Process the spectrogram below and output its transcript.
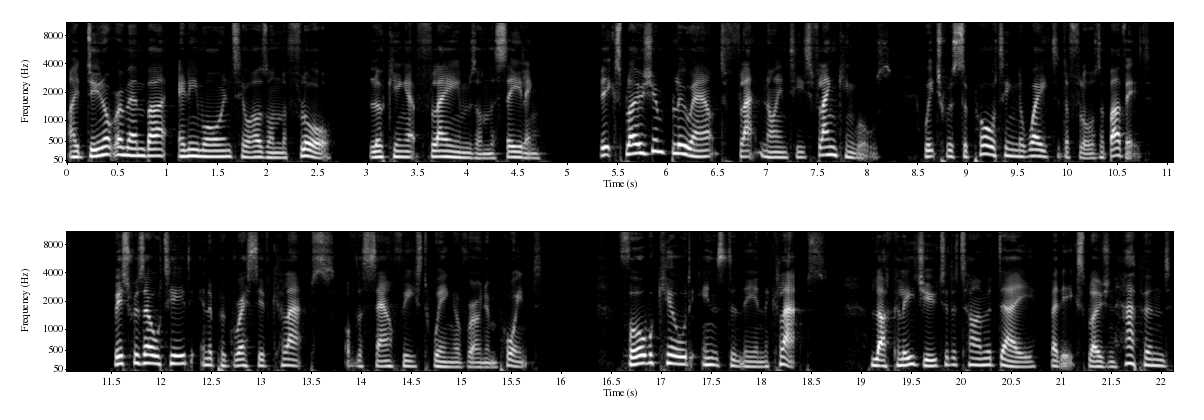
I do not remember any more until I was on the floor, looking at flames on the ceiling. The explosion blew out Flat 90's flanking walls, which was supporting the weight of the floors above it. This resulted in a progressive collapse of the southeast wing of Ronan Point. Four were killed instantly in the collapse. Luckily, due to the time of day that the explosion happened,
